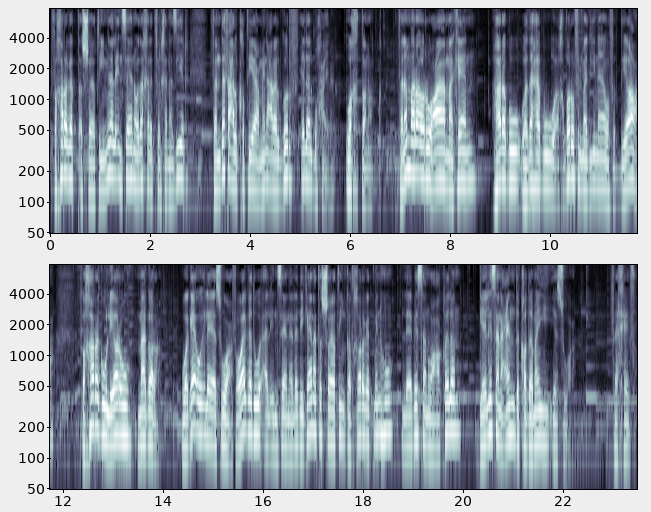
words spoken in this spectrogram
فخرجت الشياطين من الإنسان ودخلت في الخنازير فاندفع القطيع من على الجرف إلى البحيرة واختنق. فلما رأى الرعاة ما كان هربوا وذهبوا وأخبروا في المدينة وفي الضياع فخرجوا ليروا ما جرى. وجاءوا إلى يسوع فوجدوا الإنسان الذي كانت الشياطين قد خرجت منه لابسا وعاقلا جالسا عند قدمي يسوع. فخافوا.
